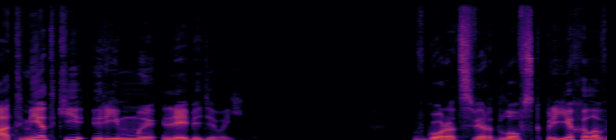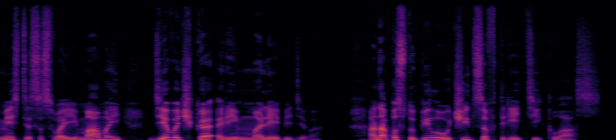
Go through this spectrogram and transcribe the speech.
Отметки Риммы Лебедевой В город Свердловск приехала вместе со своей мамой девочка Римма Лебедева. Она поступила учиться в третий класс.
